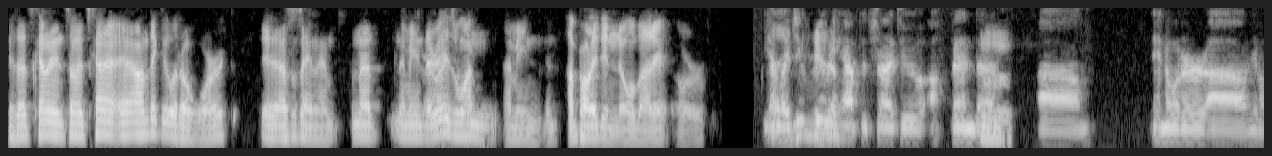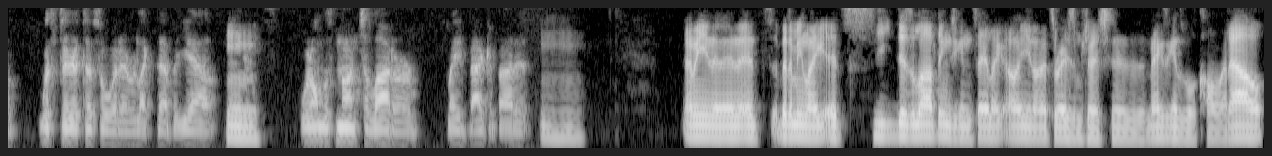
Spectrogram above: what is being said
That's kind of so. It's kind of. I don't think it would have worked. That's what I'm saying. I'm not. I mean, there is one. I mean, I probably didn't know about it, or Yeah, like you you figure it really have to try to offend us, Mhm. um, in order, uh, you know, with stereotypes or whatever like that. But yeah, Mhm. it's we're almost nonchalant or laid back about it. hmm I mean, and it's. But I mean, like, it's. There's a lot of things you can say, like, oh, you know, that's a racist tradition. The Mexicans will call it out,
